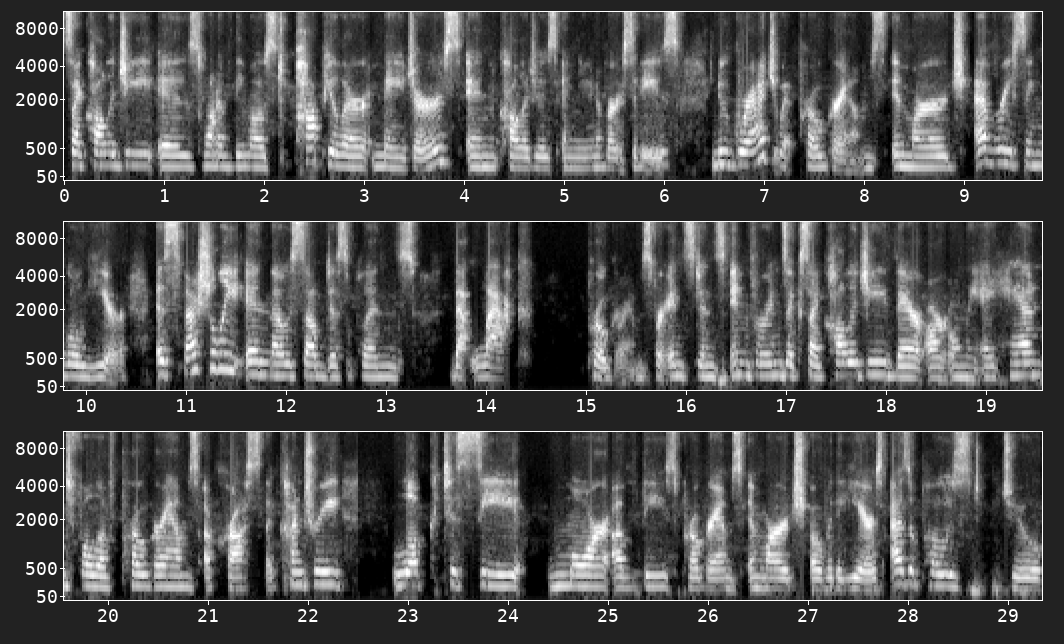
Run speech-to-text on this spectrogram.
Psychology is one of the most popular majors in colleges and universities. New graduate programs emerge every single year, especially in those subdisciplines that lack programs. For instance, in forensic psychology, there are only a handful of programs across the country. Look to see more of these programs emerge over the years, as opposed to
